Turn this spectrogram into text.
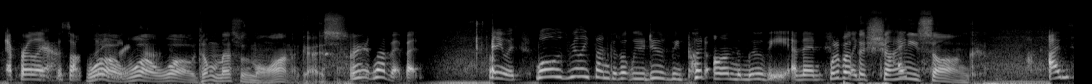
except for like Yeah. the song. Whoa, whoa, whoa! Don't mess with Moana, guys. I love it, but anyways, well, it was really fun because what we would do is we put on the movie and then. What about like, the Shiny song? I'm s-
